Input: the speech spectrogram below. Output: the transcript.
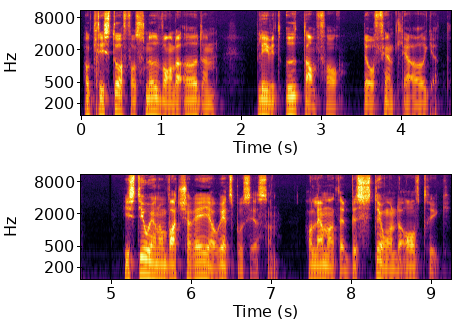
har Kristoffers nuvarande öden blivit utanför det offentliga ögat. Historien om Vatchareeya och rättsprocessen har lämnat ett bestående avtryck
